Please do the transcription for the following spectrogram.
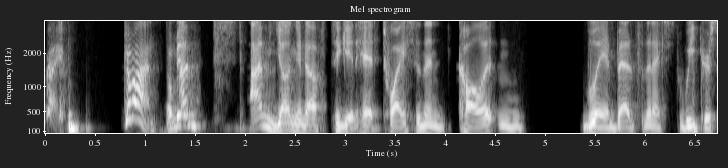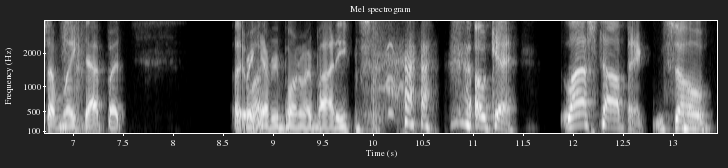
Right. Come on. Don't be. I'm I'm young enough to get hit twice and then call it and lay in bed for the next week or something like that. But like, break what? every bone in my body. okay. Last topic. So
